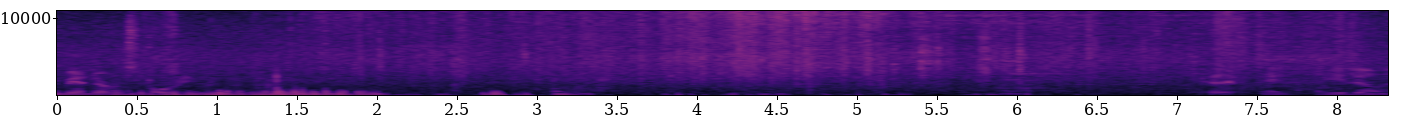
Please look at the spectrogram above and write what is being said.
be a different story. Okay. Hey, how you doing?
